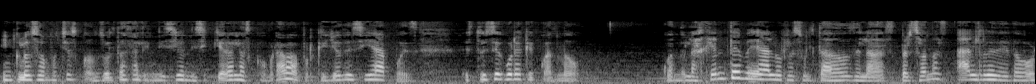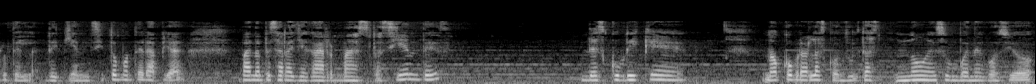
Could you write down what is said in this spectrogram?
Incluso muchas consultas al inicio ni siquiera las cobraba, porque yo decía, pues, estoy segura que cuando, cuando la gente vea los resultados de las personas alrededor de, de quien sí tomó terapia, van a empezar a llegar más pacientes. Descubrí que no cobrar las consultas no es un buen negocio,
